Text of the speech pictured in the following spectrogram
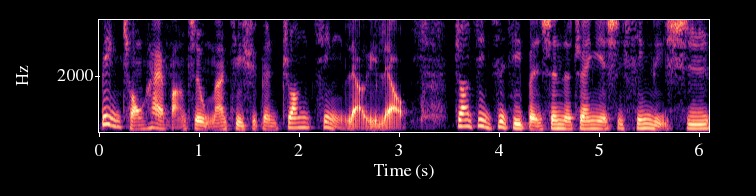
病虫害防治。我们要继续跟庄静聊一聊。庄静自己本身的专业是心理师，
